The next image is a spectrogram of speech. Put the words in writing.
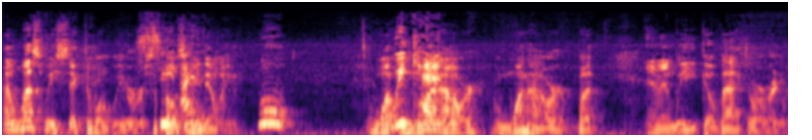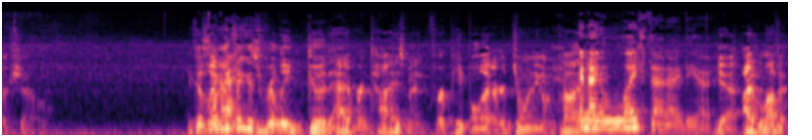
unless we stick to what we were See, supposed to I- be doing. Well, One, we one hour, one hour, but and then we go back to our regular show. Because like I think it's really good advertisement for people that are joining on Podbean. and I like that idea. yeah, I love it.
